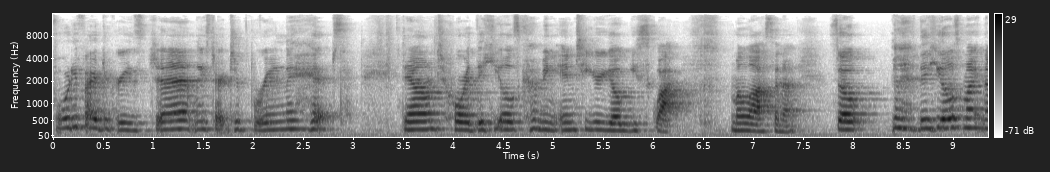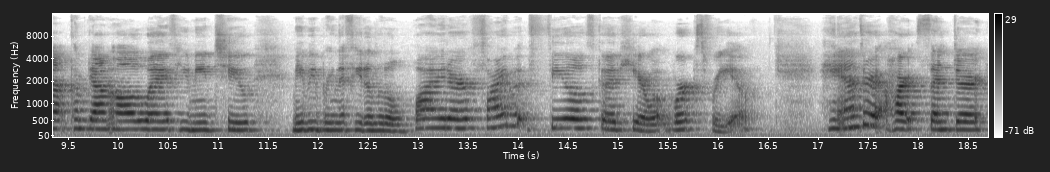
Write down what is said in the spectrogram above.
45 degrees. Gently start to bring the hips down toward the heels coming into your yogi squat, malasana. So the heels might not come down all the way if you need to. Maybe bring the feet a little wider. Find what feels good here, what works for you. Hands are at heart center,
